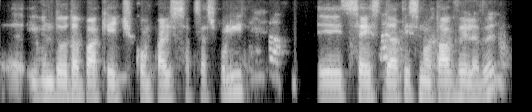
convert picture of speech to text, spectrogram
uh, even though the package compiles successfully, it says that it's not available.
